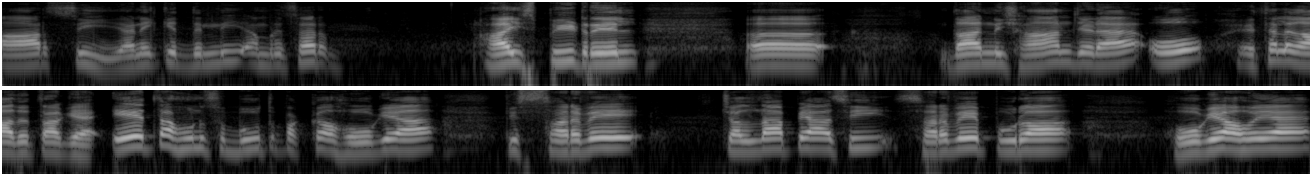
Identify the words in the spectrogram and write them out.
R C ਯਾਨੀ ਕਿ Delhi Amritsar high speed rail ਦਾ ਨਿਸ਼ਾਨ ਜਿਹੜਾ ਉਹ ਇੱਥੇ ਲਗਾ ਦਿੱਤਾ ਗਿਆ। ਇਹ ਤਾਂ ਹੁਣ ਸਬੂਤ ਪੱਕਾ ਹੋ ਗਿਆ ਕਿ ਸਰਵੇ ਚੱਲਦਾ ਪਿਆ ਸੀ, ਸਰਵੇ ਪੂਰਾ ਹੋ ਗਿਆ ਹੋਇਆ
